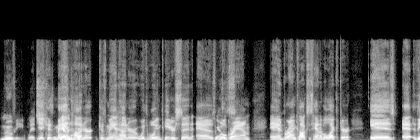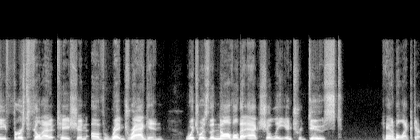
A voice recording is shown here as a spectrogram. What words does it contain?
movie. Which Yeah, because if you haven't seen- Manhunter, because Manhunter with William Petersen as Will Graham and Yeah. Brian Cox as Hannibal Lecter is uh, the first film adaptation of Red Dragon, which was the novel that actually introduced Hannibal Lecter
